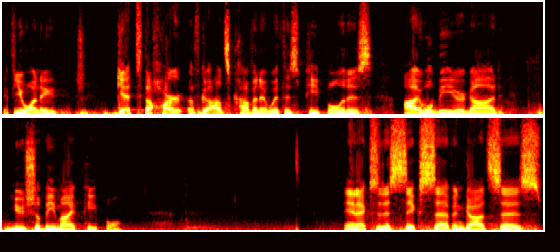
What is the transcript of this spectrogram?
If you want to get to the heart of God's covenant with his people, it is, I will be your God, you shall be my people. In Exodus 6 7, God says,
